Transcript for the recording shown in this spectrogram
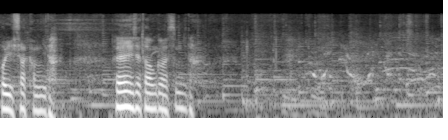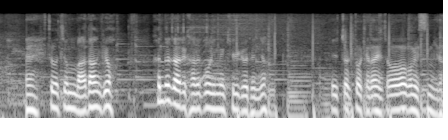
보이기 시작합니다. 에, 이제 다온것 같습니다. 에, 저좀 마당교 흔들다리 가고 있는 길이거든요. 이쪽도 계단이 조금 있습니다.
